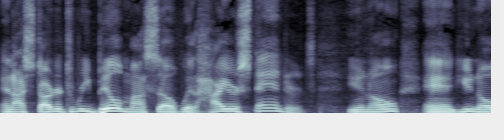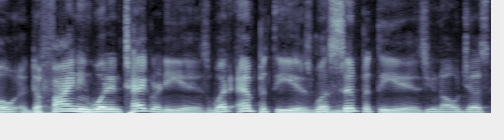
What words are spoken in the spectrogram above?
And I started to rebuild myself with higher standards. You know, and you know, defining what integrity is, what empathy is, what mm-hmm. sympathy is, you know, just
